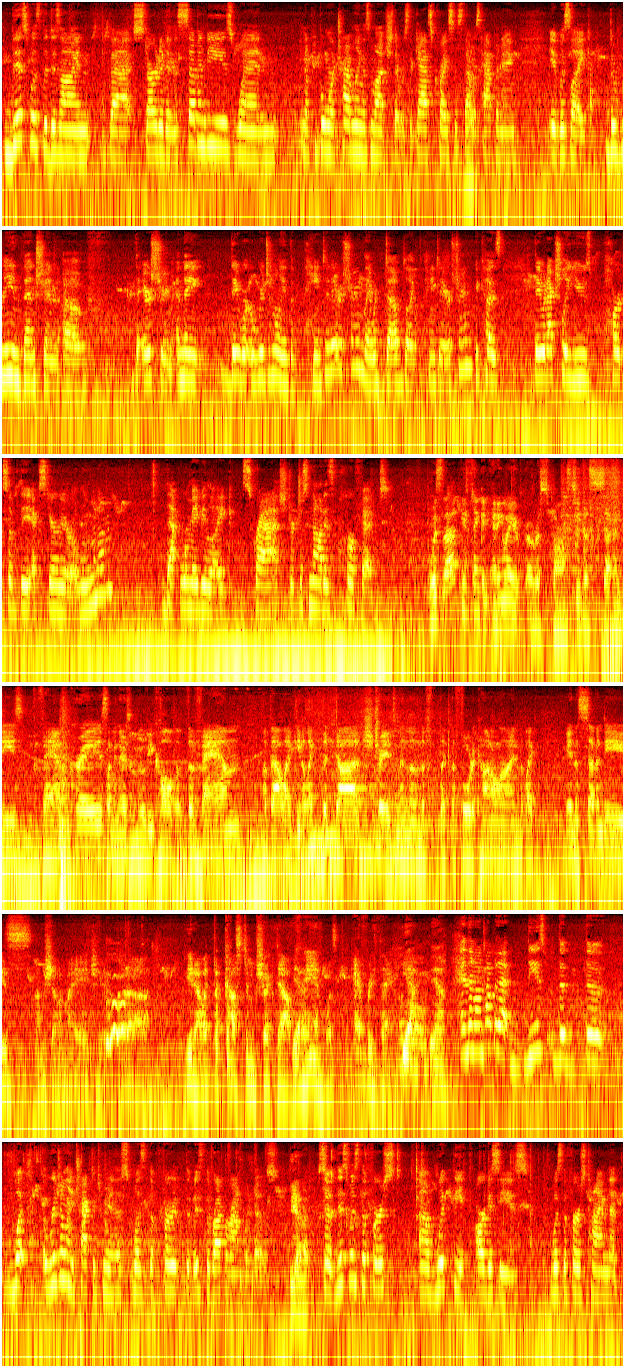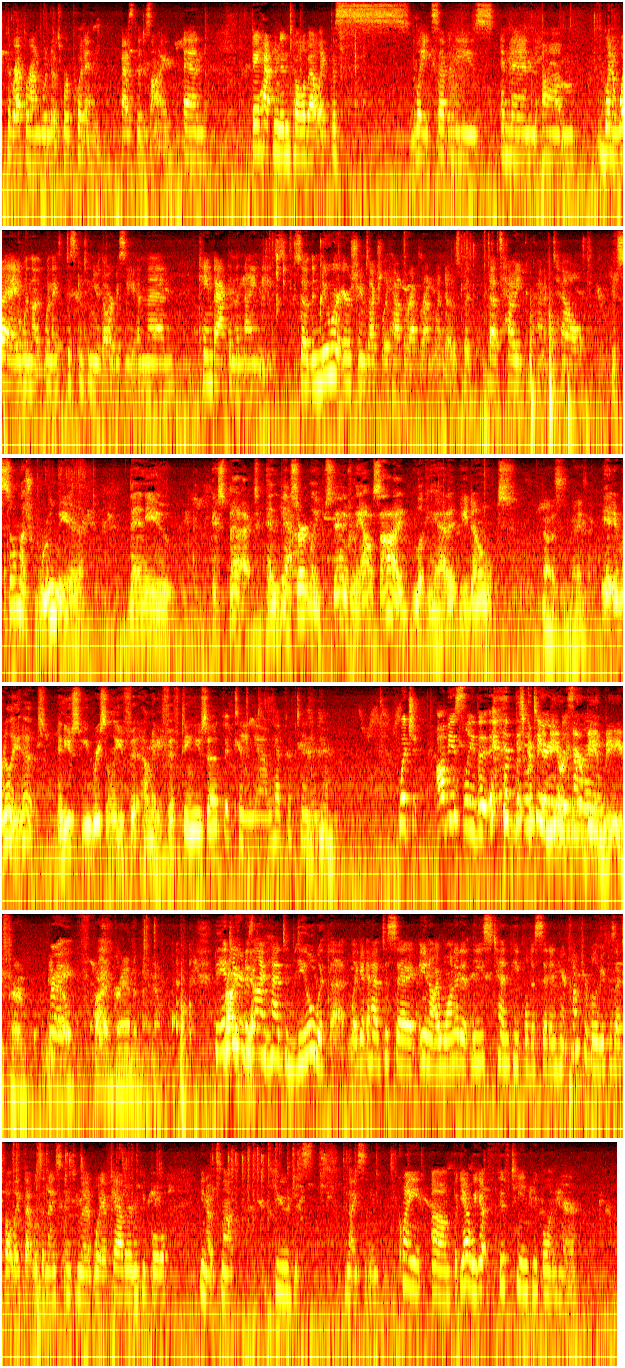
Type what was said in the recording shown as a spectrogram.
this was the design that started in the 70s when you know people weren't traveling as much. There was the gas crisis that was happening. It was like the reinvention of the Airstream, and they they were originally the painted Airstream. They were dubbed like the painted Airstream because they would actually use parts of the exterior aluminum that were maybe like scratched or just not as perfect. Was that, you think, in any way a response to the 70s van craze? I mean, there's a movie called The Van about, like, you know, like the Dodge tradesman and the, like, the Ford Econoline. But, like, in the 70s, I'm showing my age here, but, uh, you know, like the custom tricked out Yeah. van was everything. Yeah. Oh. Yeah. And then on top of that, these the the what originally attracted to me to this was the first was the wraparound windows. Yeah. So this was the first um, with the Argosies was the first time that the wraparound windows were put in as the design, and they happened until about like the s- late seventies, and then um, went away when the when they discontinued the Argosy, and then came back in the nineties. So the newer Airstreams actually have the wraparound windows, but that's how you can kind of tell. It's so much roomier than you expect, and, Yeah. and certainly standing from the outside looking at it, you don't. no, this is amazing. It, it really is. And you you recently you fit how many? Fifteen? You said. 15, yeah, we had 15 in here. Which obviously the, the This could be a interior New York design, Airbnb for, you know, Right. five grand a night. No. The interior Right, yeah. design had to deal with that. Like it had to say, you know, I wanted at least 10 people to sit in here comfortably because I felt like that was a nice intimate way of gathering people. You know, it's not huge, it's nice and quaint. Um, but yeah, we got 15 people in here.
